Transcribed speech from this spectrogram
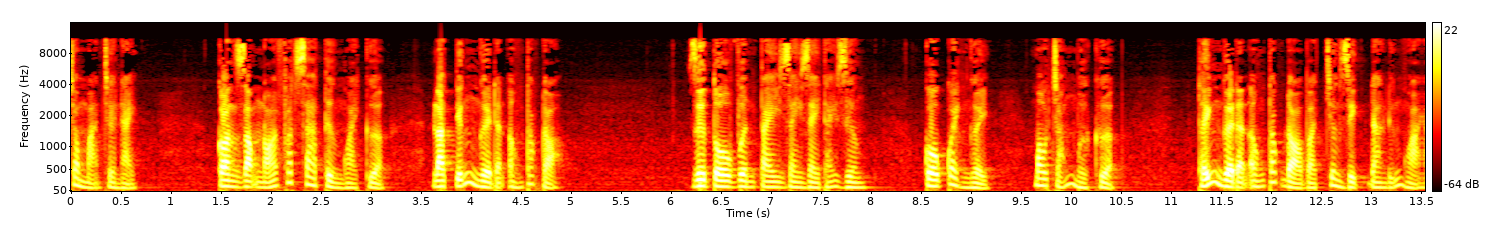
trong màn chơi này. Còn giọng nói phát ra từ ngoài cửa là tiếng người đàn ông tóc đỏ. Dư Tô vươn tay dây dây thái dương. Cô quay người, mau chóng mở cửa. Thấy người đàn ông tóc đỏ và Trương Dịch đang đứng ngoài.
